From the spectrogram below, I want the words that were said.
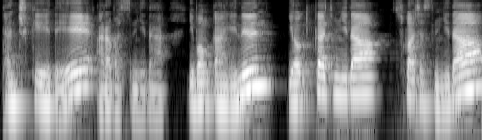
단축키에 대해 알아봤습니다. 이번 강의는 여기까지입니다. 수고하셨습니다.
